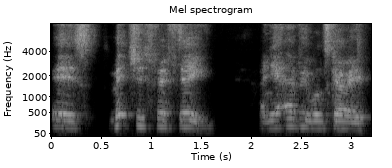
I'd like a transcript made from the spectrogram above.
is Mitch is 15, and yet everyone's going.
